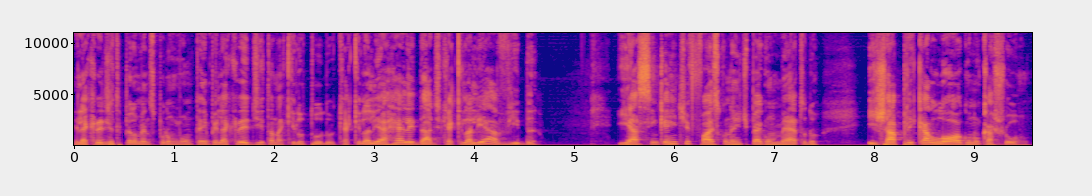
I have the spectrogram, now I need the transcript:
Ele acredita, pelo menos por um bom tempo, ele acredita naquilo tudo, que aquilo ali é a realidade, que aquilo ali é a vida. E é assim que a gente faz quando a gente pega um método e já aplica logo no cachorro.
